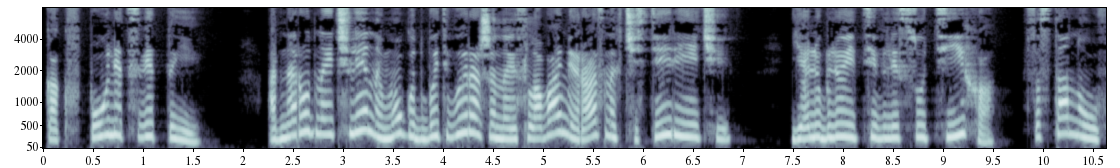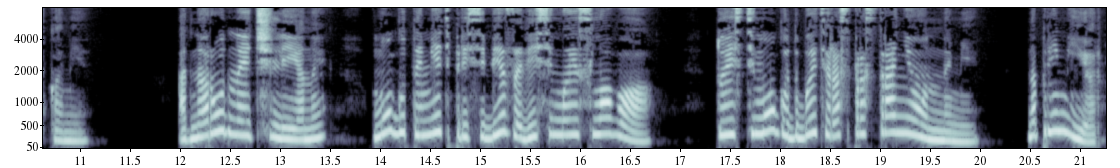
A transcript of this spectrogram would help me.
как в поле цветы. Однородные члены могут быть выражены словами разных частей речи. Я люблю идти в лесу тихо, с остановками. Однородные члены могут иметь при себе зависимые слова, то есть могут быть распространенными. Например,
